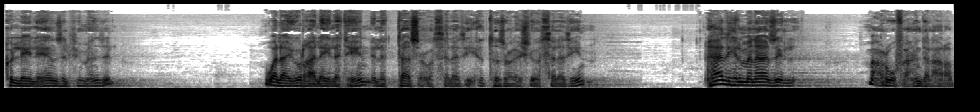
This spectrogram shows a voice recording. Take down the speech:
كل ليلة ينزل في منزل ولا يرى ليلتين إلى التاسع والثلاثين التاسع والعشرين والثلاثين. هذه المنازل معروفة عند العرب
